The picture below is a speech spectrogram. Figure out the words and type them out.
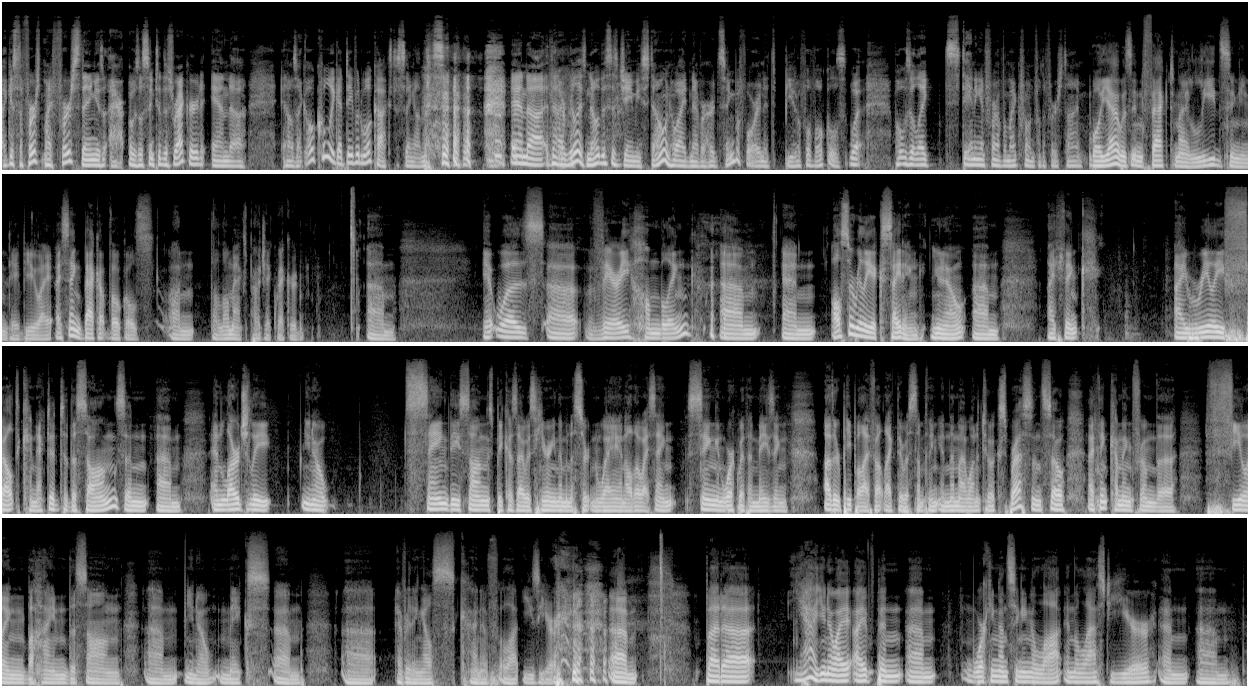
I guess the first, my first thing is I was listening to this record and uh, and I was like, oh, cool, he got David Wilcox to sing on this, and uh, then I realized, no, this is Jayme Stone, who I'd never heard sing before, and it's beautiful vocals. What what was it like standing in front of a microphone for the first time? Well, yeah, it was in fact my lead singing debut. I, I sang backup vocals on the Lomax Project record. Um, it was uh, very humbling um, and also really exciting. You know, um, I think I really felt connected to the songs and um, and largely, you know, sang these songs because I was hearing them in a certain way. And although I sang, sing and work with amazing other people, I felt like there was something in them I wanted to express. And so I think coming from the feeling behind the song, um, you know, makes um, uh, everything else kind of a lot easier. um, but uh, yeah, you know, I, I've been um, working on singing a lot in the last year, and um,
